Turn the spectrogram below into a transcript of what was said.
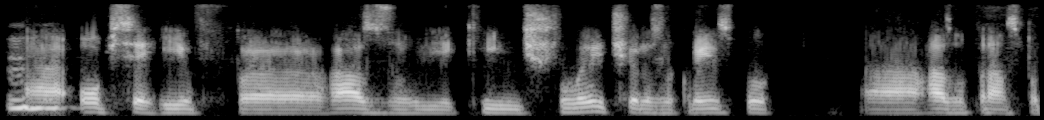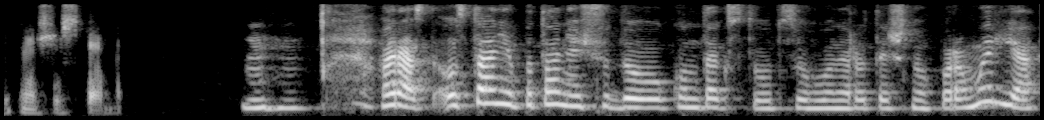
мгм. е, обсягів е, газу, які йшли через українську газотранспортну систему. Гаразд, останнє питання щодо контексту цього енергетичного перемир'я.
